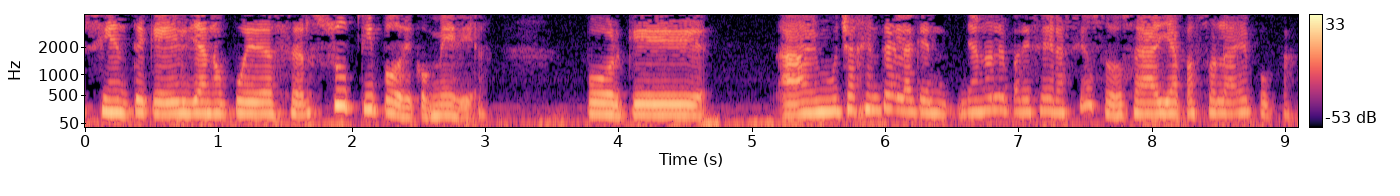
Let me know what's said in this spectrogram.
siente que él ya no puede hacer su tipo de comedia. Porque hay mucha gente a la que ya no le parece gracioso. O sea, ya pasó la época.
